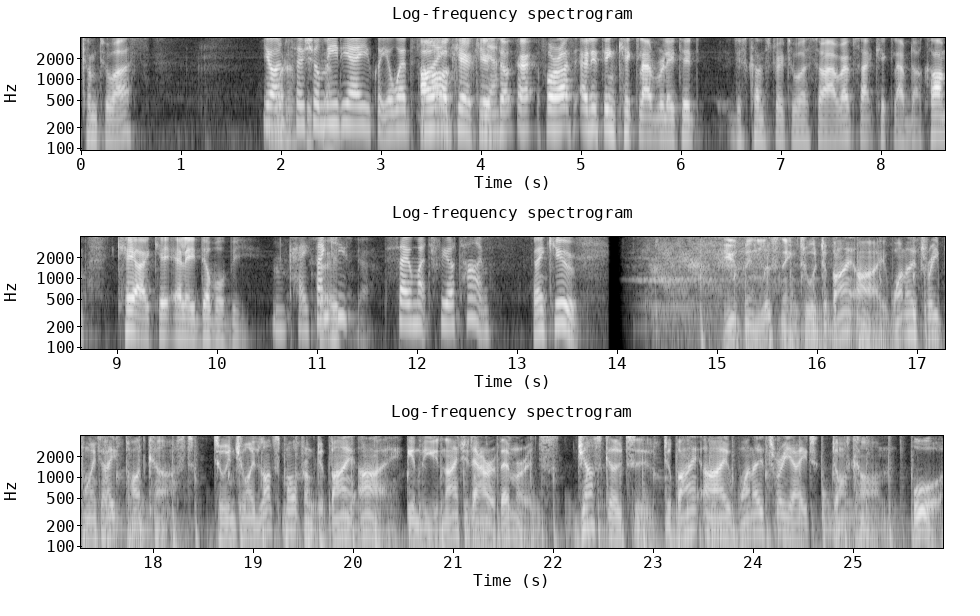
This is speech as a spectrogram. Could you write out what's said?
come to us. You're What on social media. You've got your website. Oh, okay, okay. Yeah. So uh, for us, anything KickLab related, just come straight to us. So our website, kiklabb.com, K I K L A B B. okay, so thank you yeah. so much for your time. Thank you. You've been listening to a Dubai Eye 103.8 podcast. To enjoy lots more from Dubai Eye in the United Arab Emirates, just go to DubaiEye1038.com or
